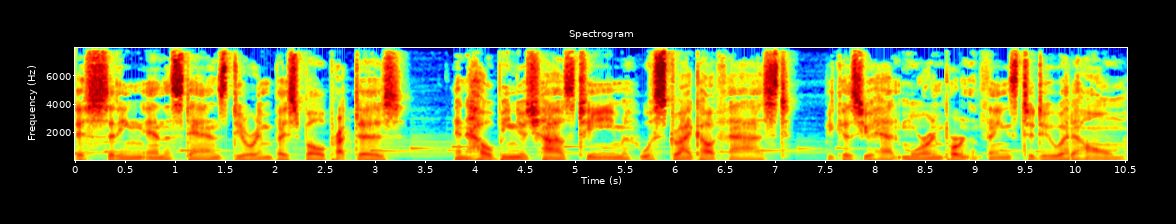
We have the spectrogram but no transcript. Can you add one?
is sitting in the stands during baseball practice and hoping your child's team would strike out fast because you had more important things to do at home.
